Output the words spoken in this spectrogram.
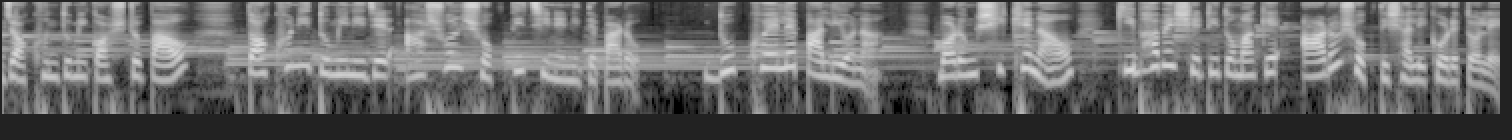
যখন তুমি কষ্ট পাও, তখনই তুমি নিজের আসল শক্তি চিনে নিতে পারো। দুঃখ এলে পালিও না, বরং শিখে নাও কীভাবে সেটি তোমাকে আরও শক্তিশালী করে তোলে।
